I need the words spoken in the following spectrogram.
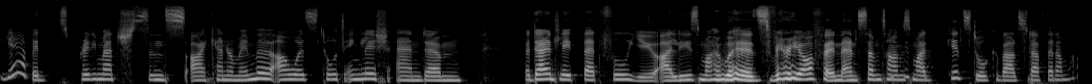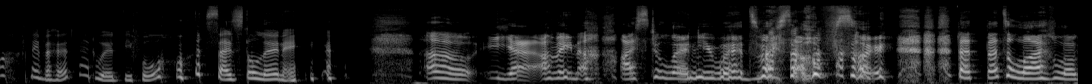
yeah, but pretty much since I can remember, I was taught English, and um, but don't let that fool you. I lose my words very often. And sometimes my kids talk about stuff that I'm, oh, I've never heard that word before. so still learning. Oh, yeah. I mean, I still learn new words myself. so that that's a lifelong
